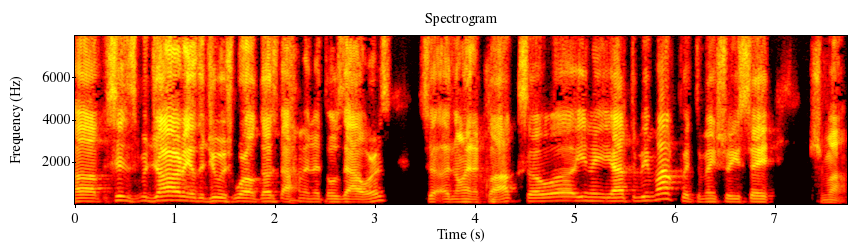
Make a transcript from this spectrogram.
uh, since majority of the Jewish world does daven at those hours, so at nine o'clock, so uh, you know you have to be makpid to make sure you say Shema.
